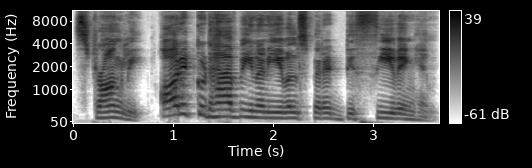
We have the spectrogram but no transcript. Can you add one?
strongly. Or it could have been an evil spirit deceiving him.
